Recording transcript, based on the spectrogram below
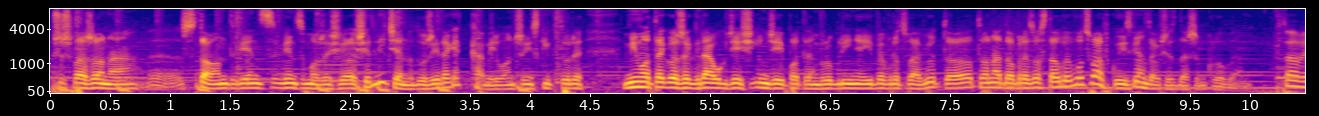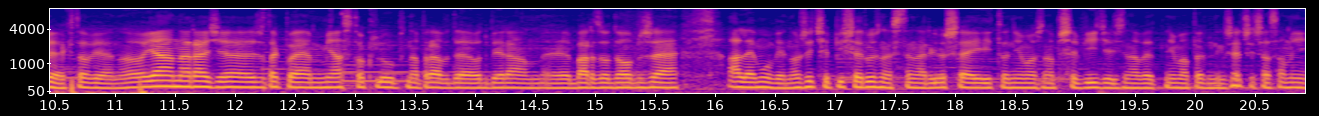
przyszła żona e, stąd, więc, więc może się osiedlicie na dłużej, tak jak Kamil Łączyński, który mimo tego, że grał gdzieś indziej potem w Lublinie i we Wrocławiu, to, to na dobre został we Włocławku i związał się z naszym klubem. Kto wie, kto wie. No ja na razie, że tak powiem, miasto, klub naprawdę odbieram e, bardzo dobrze, ale mówię, no życie pisze różne scenariusze i to nie można przewidzieć, nawet nie ma pewnych rzeczy. Czasami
